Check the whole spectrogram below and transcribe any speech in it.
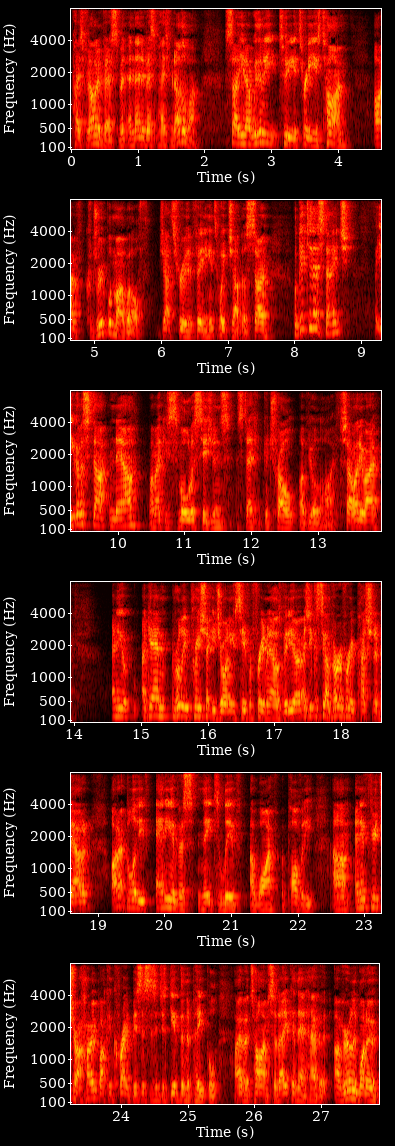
pays for another investment and that investment pays for another one. So you know within a two year, three years time, I've quadrupled my wealth just through feeding into each other. So we'll get to that stage, but you've got to start now by making small decisions and taking control of your life. So anyway, and again, really appreciate you joining us here for Freedom Hours video. As you can see, I'm very, very passionate about it. I don't believe any of us need to live a life of poverty. Um, and in future, I hope I can create businesses and just give them to people over time so they can then have it. I really want to,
